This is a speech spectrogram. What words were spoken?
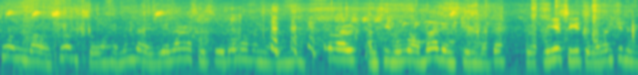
ส่วนเบาส่วนสูงให้มันได้เวลาซื้อได้ว่ามันยังแต่ว่าอันที่หนูบอกมาเรียงจริงมาเด้อเดี๋ยนี้สีถึงรางวันที่หนึ่ง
